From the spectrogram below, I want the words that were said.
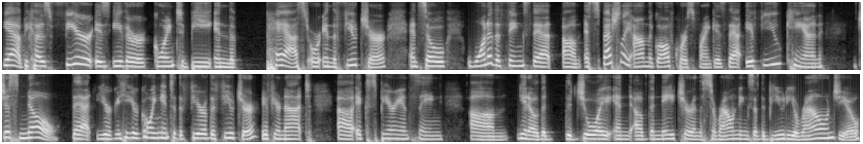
Yeah, because fear is either going to be in the past or in the future. And so, one of the things that, um, especially on the golf course, Frank, is that if you can just know that you're you're going into the fear of the future if you're not uh, experiencing um, you know the the joy and of the nature and the surroundings of the beauty around you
